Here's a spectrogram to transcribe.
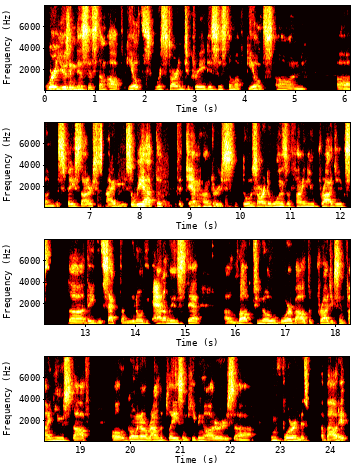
we're using this system of guilds. We're starting to create this system of guilds on on the Space Dollar Society. So we have the the gem hunters. Those are the ones that find new projects. The they dissect them. You know, the analysts that uh, love to know more about the projects and find new stuff, all going around the place and keeping others uh, informed about it.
